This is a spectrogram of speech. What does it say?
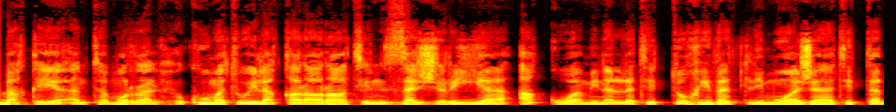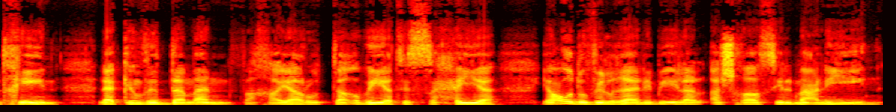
بقي أن تمر الحكومة إلى قرارات زجرية أقوى من التي اتخذت لمواجهة التدخين. لكن ضد من؟ فخيار التغذية الصحية يعود في الغالب إلى الأشخاص المعنيين.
